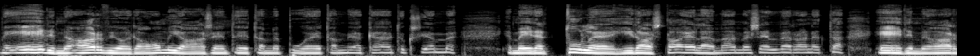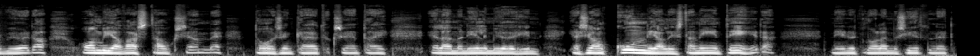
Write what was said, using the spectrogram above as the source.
me ehdimme arvioida omia asenteitamme, puheitamme ja käytöksiämme, ja meidän tulee hidastaa elämäämme sen verran, että ehdimme arvioida omia vastauksiamme toisen käytökseen tai elämän ilmiöihin, ja se on kunniallista niin tehdä, niin nyt me olemme siirtyneet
